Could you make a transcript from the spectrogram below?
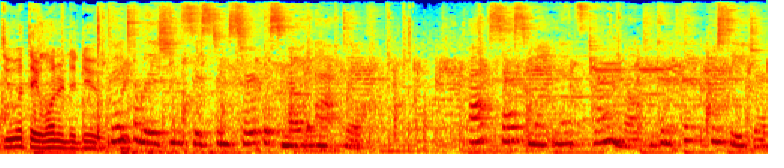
do what they wanted to do. Like, Ventilation system surface mode active. Access maintenance terminal to complete procedure.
